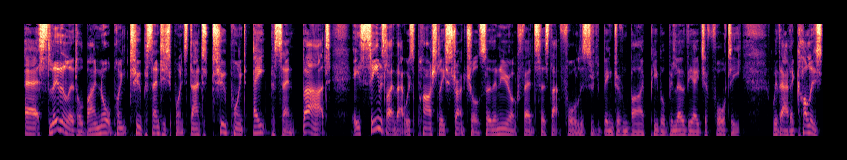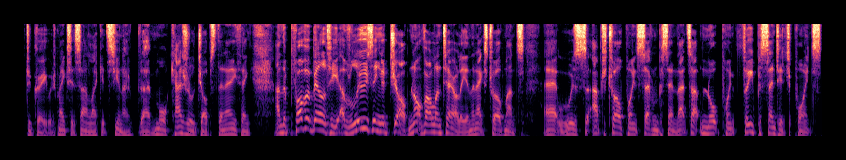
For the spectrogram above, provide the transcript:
uh, slid a little by 0.2 percentage points down to 2.8%, but it seems like that was partially structural. So the New York Fed says that fall is being driven by people below the age of 40 without a college degree, which makes it sound like it's, you know, uh, more casual jobs than anything. And the probability of losing a job, not voluntarily, in the next 12 months uh, was up to 12.7%. That's up 0.3 percentage points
